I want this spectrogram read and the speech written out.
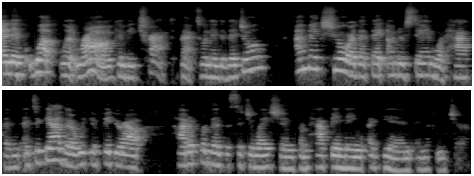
And if what went wrong can be tracked back to an individual, I make sure that they understand what happened. And together we can figure out how to prevent the situation from happening again in the future.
